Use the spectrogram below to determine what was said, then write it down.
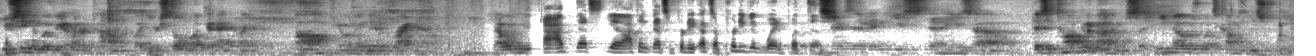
You've seen the movie a hundred times, but you're still looking at it like, oh, if you only knew right now. That would be. I, that's yeah. I think that's a pretty that's a pretty good way to put this. And he's, and he's uh, is he talking about himself? He knows what's coming this week,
